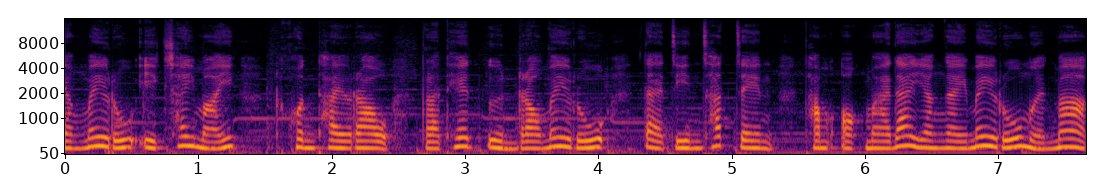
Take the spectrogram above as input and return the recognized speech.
ยังไม่รู้อีกใช่ไหม คนไทยเราประเทศอื่นเราไม่รู้ แต่จีนชัดเจนทำออกมาได้ยังไงไม่รู้เหมือนมาก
